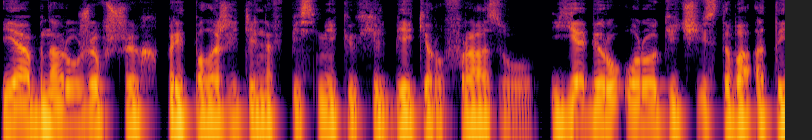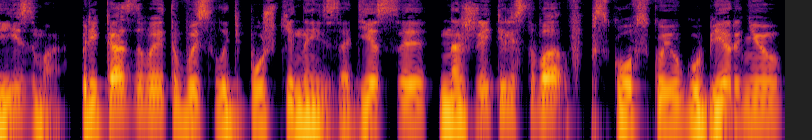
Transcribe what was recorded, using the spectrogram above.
и обнаруживших, предположительно в письме Кюхельбекеру фразу «Я беру уроки чистого атеизма», приказывает выслать Пушкина из Одессы на жительство в Псковскую губернию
